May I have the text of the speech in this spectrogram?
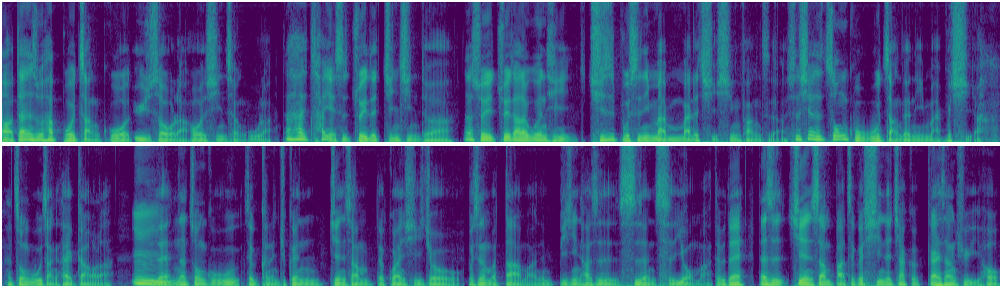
哦，但是说它不会涨过预售啦，或者新城屋啦，但它它也是追得紧紧的啊。那所以最大的问题其实不是你买不买得起新房子啊，是现在中古屋涨的你买不起啊，那中古屋涨太高了。对不对？嗯，那中古屋这个可能就跟建商的关系就不是那么大嘛，毕竟它是私人持有嘛，对不对？但是建商把这个新的价格盖上去以后，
